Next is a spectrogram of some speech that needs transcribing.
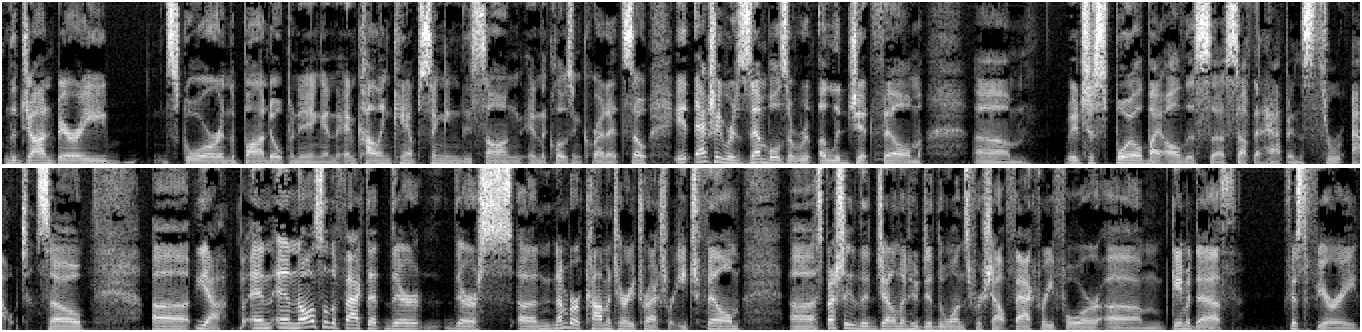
the John Barry score and the Bond opening and, and Colleen Camp singing the song in the closing credits. So it actually resembles a, re- a legit film. Um, it's just spoiled by all this uh, stuff that happens throughout. So, uh, yeah, and and also the fact that there there are a number of commentary tracks for each film, uh, especially the gentleman who did the ones for Shout Factory for um, Game of Death, Fist of Fury,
